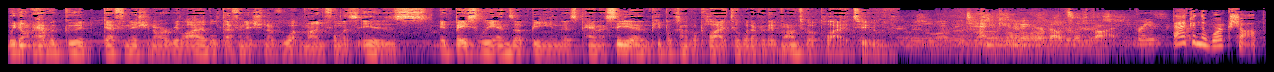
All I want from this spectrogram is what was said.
We don't have a good definition or a reliable definition of what mindfulness is. It basically ends up being this panacea, and people kind of apply it to whatever they want to apply it to. 10 conveyor belts of thought. Back in the workshop,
